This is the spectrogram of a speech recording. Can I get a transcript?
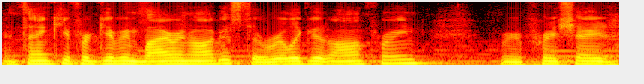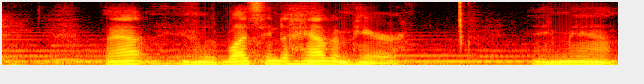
And thank you for giving Byron August a really good offering. We appreciate that, and it was a blessing to have him here. Amen.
